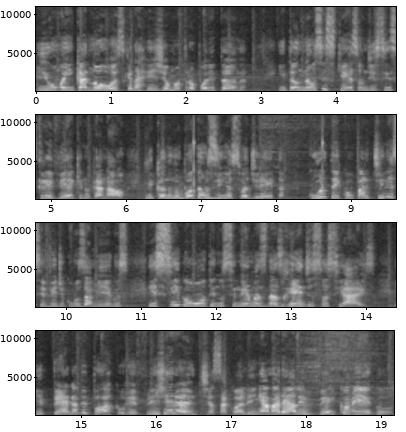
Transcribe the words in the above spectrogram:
e uma em Canoas, que é na região metropolitana. Então não se esqueçam de se inscrever aqui no canal, clicando no botãozinho à sua direita, curta e compartilhe esse vídeo com os amigos e sigam Ontem nos Cinemas nas redes sociais. E pega a pipoca, o refrigerante, a sacolinha amarela e vem comigo!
